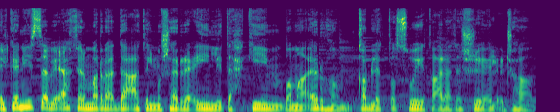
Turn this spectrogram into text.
الكنيسة بآخر مرة دعت المشرعين لتحكيم ضمائرهم قبل التصويت على تشريع الإجهاض.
